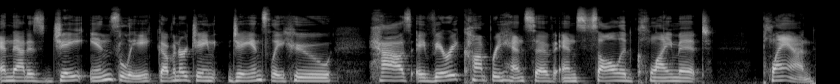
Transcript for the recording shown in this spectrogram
And that is Jay Inslee, Governor Jay, Jay Inslee, who has a very comprehensive and solid climate plan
